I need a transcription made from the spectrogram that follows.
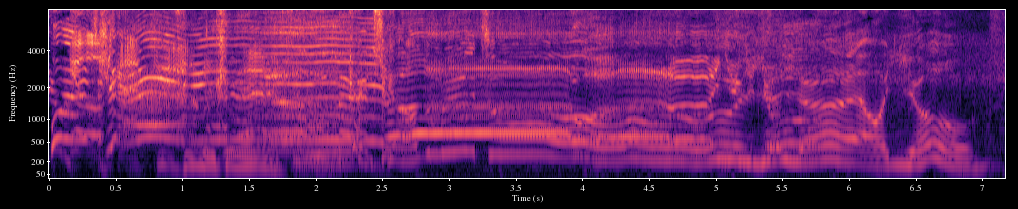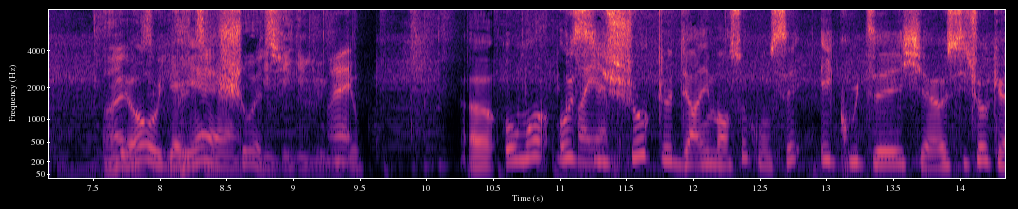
Oh, yeah, yeah, oh, yo. Ouais, yo, yeah, yeah. chaud. Ouais. Euh, au moins aussi Incroyable. chaud que le dernier morceau qu'on s'est écouté. Euh, Aussi chaud que.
